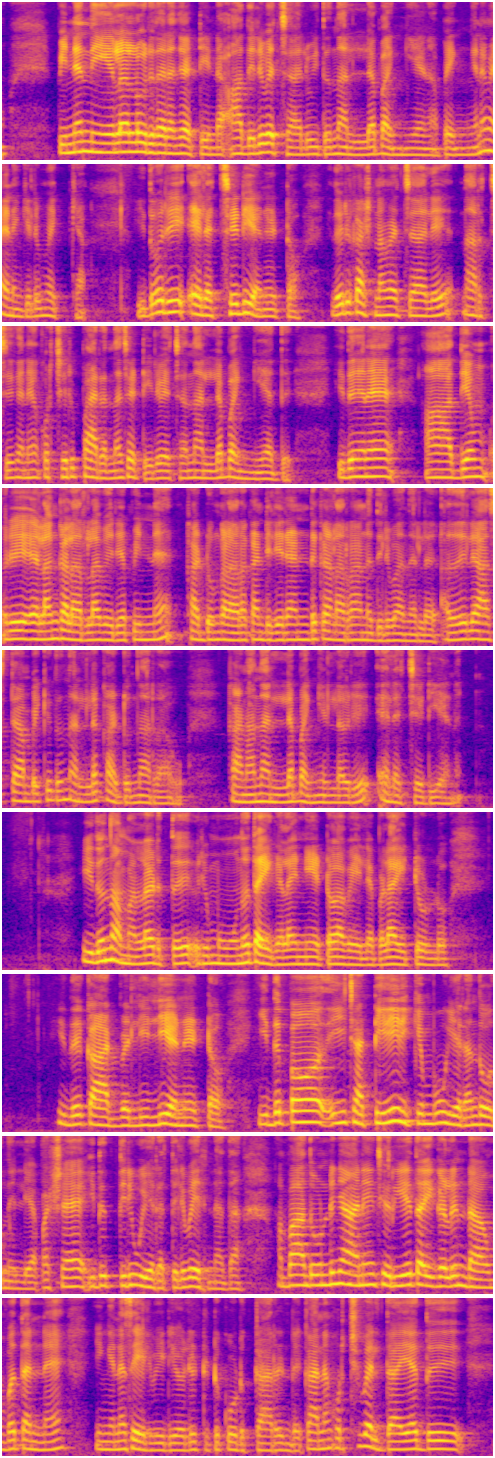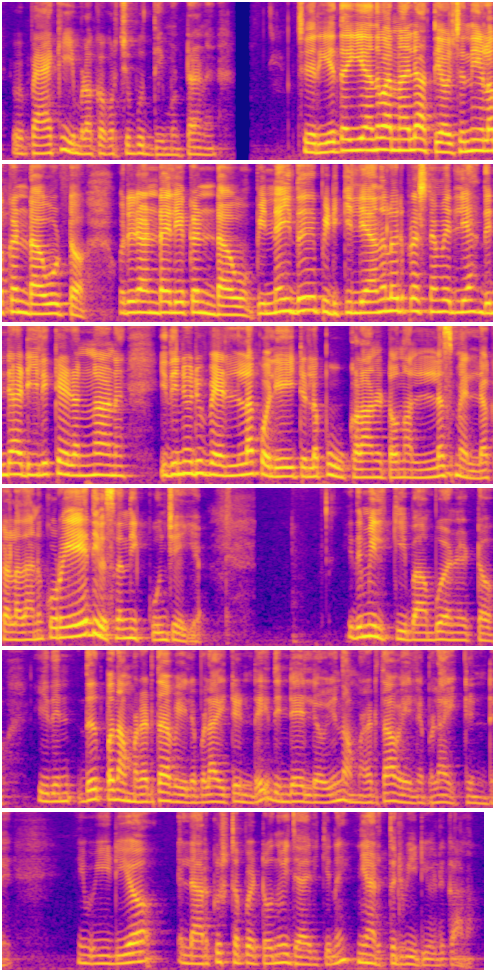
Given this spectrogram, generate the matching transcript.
പിന്നെ നീളമുള്ള ഒരു തരം ചട്ടിയുണ്ട് അതിൽ വെച്ചാലും ഇത് നല്ല ഭംഗിയാണ്. അപ്പോൾ എങ്ങനെ വേണമെങ്കിലും വെക്കാം. ഇതൊരു ഇലച്ചെടിയാണ് കേട്ടോ. ഇതൊരു കഷ്ണം വെച്ചാൽ നിറച്ച് ഇങ്ങനെ കുറച്ചൊരു പരന്ന ചട്ടിയിൽ വെച്ചാൽ നല്ല ഭംഗിയത് ഇതിങ്ങനെ ആദ്യം ഒരു ഇളം കളറിലാണ് വരിക. പിന്നെ കടും കളറ്. കണ്ടില്ലേ? രണ്ട് കളറാണ് ഇതിൽ വന്നുള്ളത് അത് ലാസ്റ്റ് ആകുമ്പോഴേക്കും ഇത് നല്ല കടും നിറാവും കാണാൻ നല്ല ഭംഗിയുള്ള ഒരു ഇലച്ചെടിയാണ്. ഇതും നമ്മളുടെ അടുത്ത് ഒരു മൂന്ന് തൈകൾ തന്നെ കേട്ടോ അവൈലബിൾ ആയിട്ടുള്ളൂ. ഇത് കാഡ്വെല്ലിയാണ് കേട്ടോ ഇതിപ്പോൾ ഈ ചട്ടിയിൽ ഇരിക്കുമ്പോൾ ഉയരം തോന്നില്ല. പക്ഷേ ഇത് ഇത്തിരി ഉയരത്തിൽ വരുന്നതാണ് അപ്പോൾ അതുകൊണ്ട് ഞാൻ ചെറിയ തൈകൾ ഉണ്ടാകുമ്പോൾ തന്നെ ഇങ്ങനെ സെയിൽ വീഡിയോയിൽ ഇട്ടിട്ട് കൊടുക്കാറുണ്ട്. കാരണം കുറച്ച് വലുതായി അത് പാക്ക് ചെയ്യുമ്പോഴൊക്കെ കുറച്ച് ബുദ്ധിമുട്ടാണ്. ചെറിയ തയ്യാന്ന് പറഞ്ഞാൽ അത്യാവശ്യം നീളമൊക്കെ ഉണ്ടാവും കേട്ടോ ഒരു രണ്ടലിയൊക്കെ ഉണ്ടാവും. പിന്നെ ഇത് പിടിക്കില്ല എന്നുള്ളൊരു പ്രശ്നം വരില്ല. ഇതിന്റെ അടിയിൽ കിഴങ്ങാണ്. ഇതിനൊരു വെള്ള കൊലയായിട്ടുള്ള പൂക്കളാണ് കേട്ടോ നല്ല സ്മെല്ലൊക്കെ ഉള്ളതാണ്. കുറേ ദിവസം നിൽക്കുകയും ചെയ്യുക ഇത് മിൽക്കി ബാമ്പു ആണ് കേട്ടോ ഇതിൻ ഇത് ഇപ്പോൾ നമ്മുടെ അടുത്ത് അവൈലബിൾ ആയിട്ടുണ്ട്. ഇതിന്റെ എല്ലോയും നമ്മുടെ അടുത്ത് അവൈലബിൾ ആയിട്ടുണ്ട്. ഈ വീഡിയോ എല്ലാവർക്കും ഇഷ്ടപ്പെട്ടു എന്ന് വിചാരിക്കുന്നു. ഇനി അടുത്തൊരു വീഡിയോയിൽ കാണാം.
